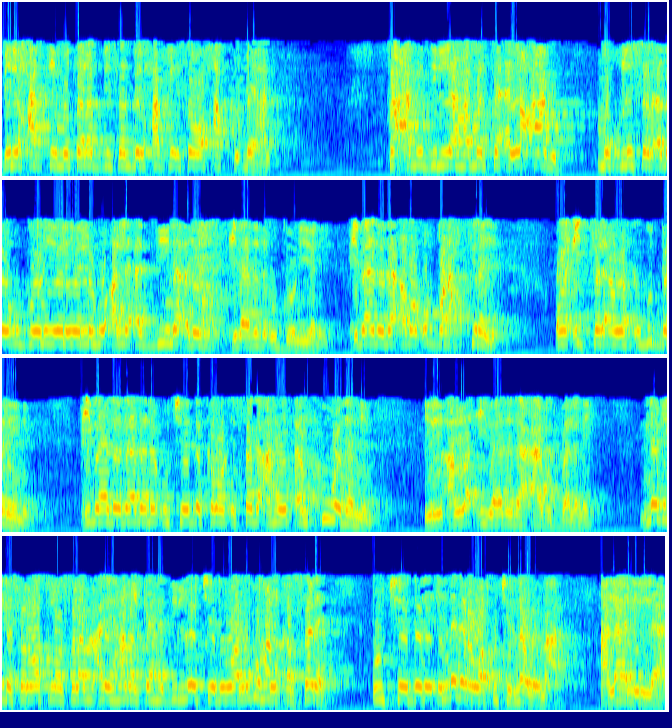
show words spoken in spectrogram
Bilxaqi mutalabisan bilxaqi isagoo xaq ku dheehan. Facbud illaha marka alla caabud mukhlisan adoo u gooni yeelaya lahu alle addiina adoo cibaadada u gooni yeelaya. Cibaadada adoo u barax tiraya oo cid kale aan wax ugu daraynin. Cibaadadaadana ujeeddo kaloon isaga ahayn aan ku wadanin. Alla cibaadadaa caabud baa la leeyahy nebiga salawatullahi wasalaamu caleyh hadalka haddii loo jeeday waa lagu halqabsane ujeeddada innagana waa ku jirnaa wey macna alaa lilah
